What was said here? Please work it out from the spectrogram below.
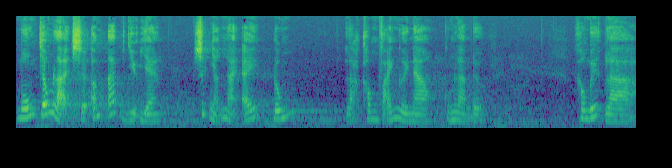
muốn chống lại sự ấm áp dịu dàng, sức nhẫn nại ấy đúng là không phải người nào cũng làm được. Không biết là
